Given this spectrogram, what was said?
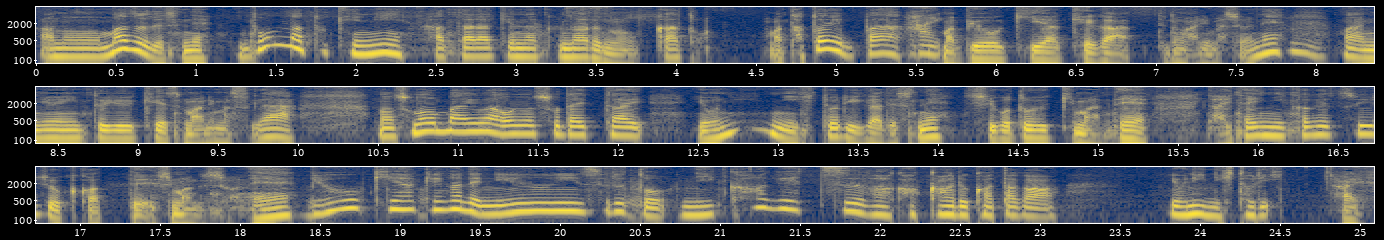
あの、まずですね、どんな時に働けなくなるのかと。まあ、例えば、はいまあ、病気や怪我っていうのがありますよね。うんまあ、入院というケースもありますが、あのその場合はおよそ大体4人に1人がですね、仕事復帰まで大体2ヶ月以上かかってしまうんですよね。病気や怪我で入院すると2ヶ月はかかる方が4人に1人。はい。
